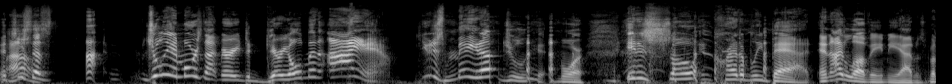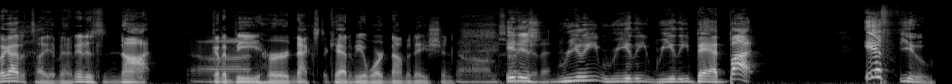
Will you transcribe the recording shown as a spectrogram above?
and she says, uh, Julianne Moore's not married to Gary Oldman. I am. You just made up Julianne Moore. It is so incredibly bad. And I love Amy Adams, but I got to tell you, man, it is not going to be her next Academy Award nomination. Oh, it is really, really, really bad. But if you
